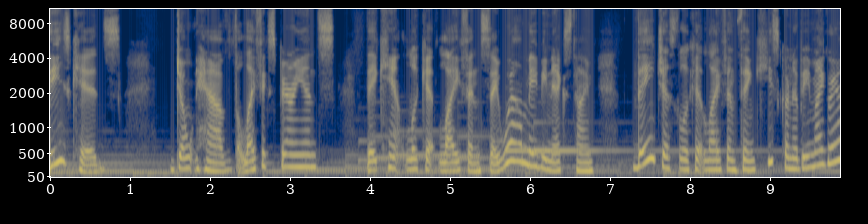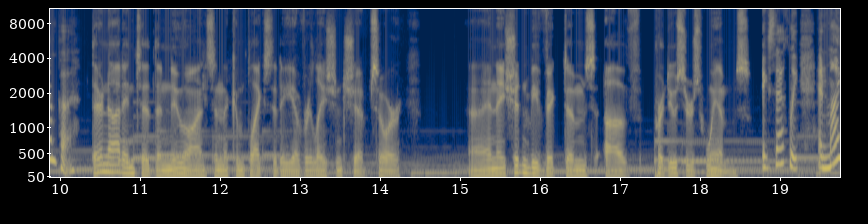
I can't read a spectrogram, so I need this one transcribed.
These kids don't have the life experience. They can't look at life and say, well, maybe next time. They just look at life and think, he's going to be my grandpa. They're not into the nuance and the complexity of relationships or. Uh, and they shouldn't be victims of producers' whims. Exactly. And my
